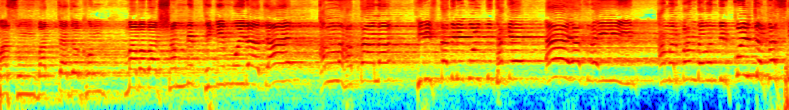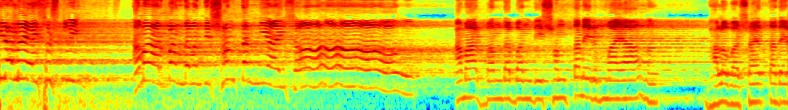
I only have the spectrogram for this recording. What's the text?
মাসুম বাচ্চা যখন মা বাবার সামনের থেকে ময়রা যায়, আল্লাহ তালা ফিরিস্তাদের বলতে থাকে আমার বান্দাবান্দির কলজাটা সিরা লয়ে আইসস তুই। আমার বান্দাবান্দির সন্তান নিয়ে আইস আমার বান্দা বান্দি সন্তানের মায়া ভালোবাসায় তাদের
